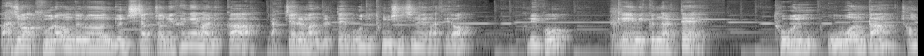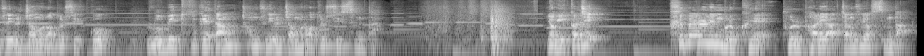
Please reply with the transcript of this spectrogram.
마지막 9라운드는 눈치 작전이 횡행하니까 약재를 만들 때 모두 동시에 진행하세요. 그리고 게임이 끝날 때 돈 5원당 점수 1점을 얻을 수 있고 루비 2개당 점수 1점을 얻을 수 있습니다. 여기까지 크베를린부르크의 돌팔이 앞장수였습니다.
